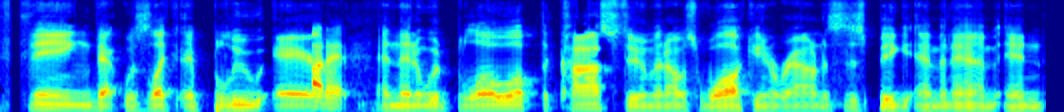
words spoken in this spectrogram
thing that was like a blue air Got it. and then it would blow up the costume and I was walking around as this big M&M and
